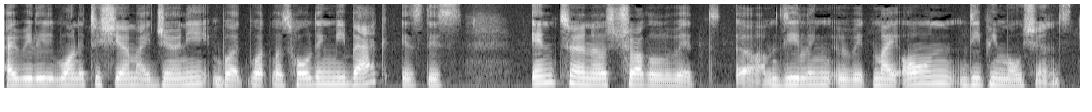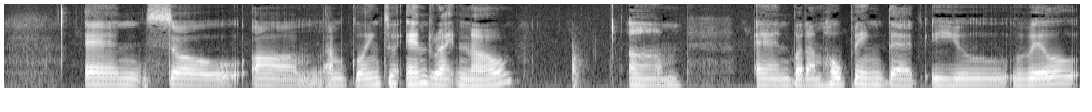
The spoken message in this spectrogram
I really wanted to share my journey, but what was holding me back is this internal struggle with um, dealing with my own deep emotions. And so um, I'm going to end right now. Um, and but I'm hoping that you will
